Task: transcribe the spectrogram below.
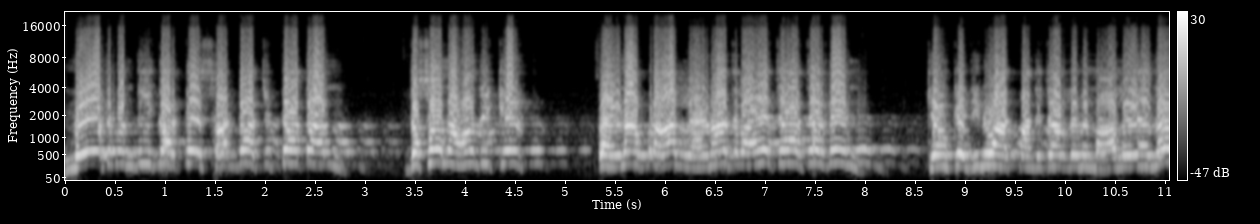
ਨੋਟਬੰਦੀ ਕਰਕੇ ਸਾਡਾ ਚਿੱਟਾ ਧਨ, ਦਸਾਂ ਨਾਹਾਂ ਦੀ ਕਿਰਤ ਭੈਣਾ ਭਰਾ ਲੈਣਾ ਚਲਾਏ ਚਾਰ ਚਾਰ ਦਿਨ। ਕਿਉਂਕਿ ਜਿਹਨੂੰ ਅੱਜ ਪੰਜ ਚਾਰ ਦਿਨ ਮੈਂ ਨਾਂ ਲਏ ਆ ਨਾ,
